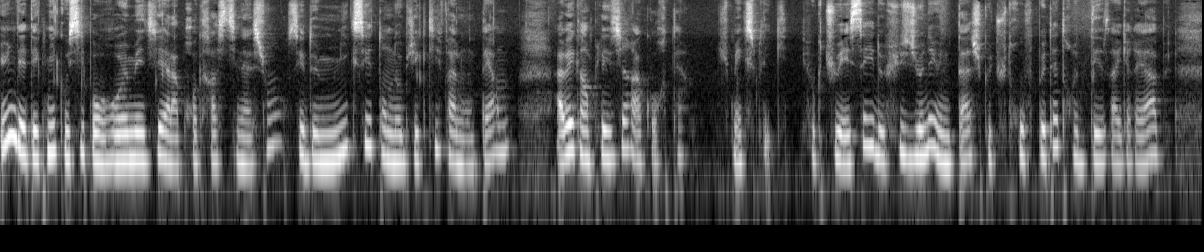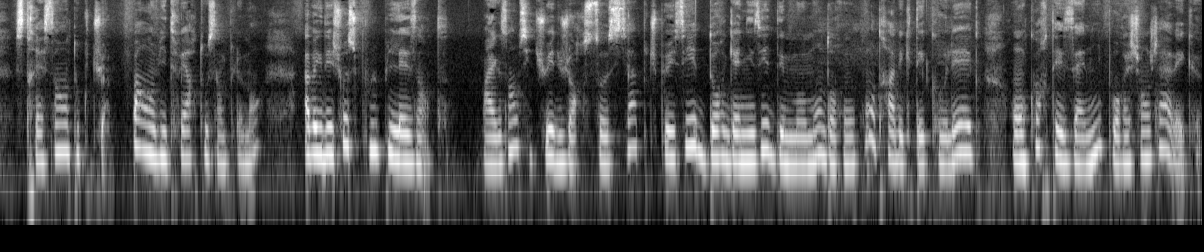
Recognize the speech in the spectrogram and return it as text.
Une des techniques aussi pour remédier à la procrastination, c'est de mixer ton objectif à long terme avec un plaisir à court terme. Je m'explique. Il faut que tu essayes de fusionner une tâche que tu trouves peut-être désagréable, stressante ou que tu n'as pas envie de faire tout simplement avec des choses plus plaisantes. Par exemple, si tu es du genre sociable, tu peux essayer d'organiser des moments de rencontre avec tes collègues ou encore tes amis pour échanger avec eux.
